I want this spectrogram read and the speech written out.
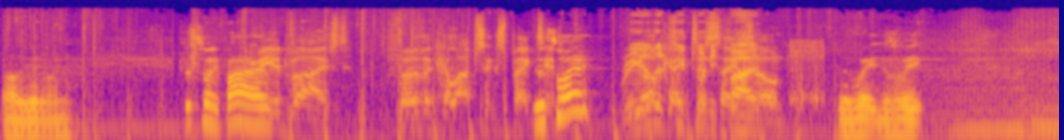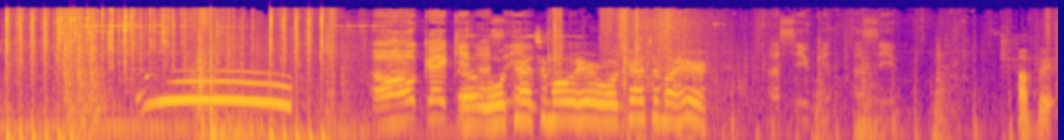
Oh, good one. Be 225. advised. Further collapse expected. This way? Relocate to safe 225. zone. Just wait, just wait. Woo! Oh, okay, kid. Uh, we'll catch you. him over here. We'll catch him out here. I see you, kid. I see you. Up it.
